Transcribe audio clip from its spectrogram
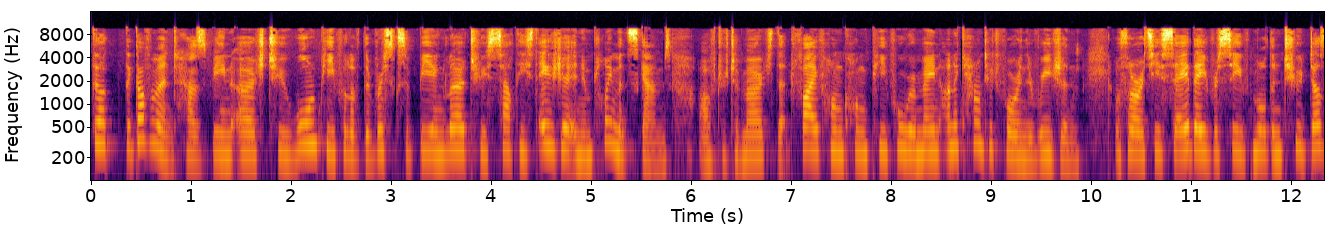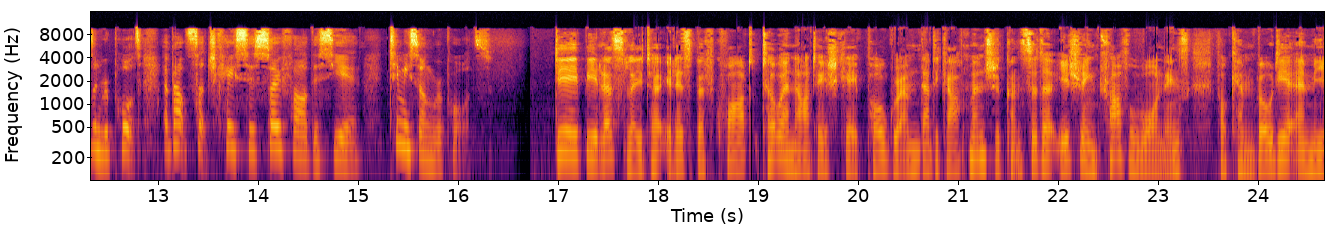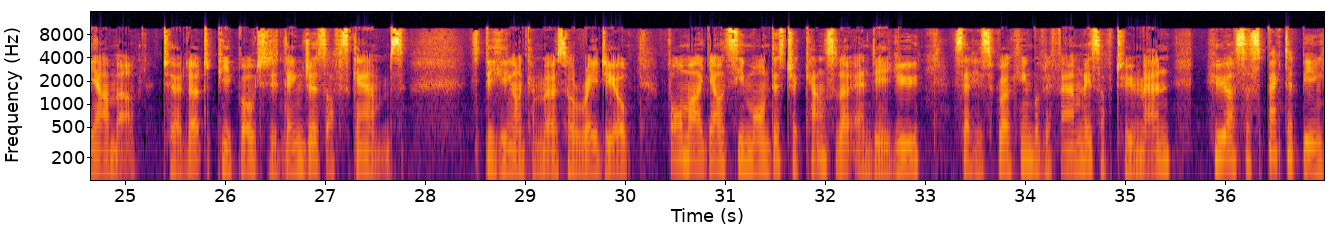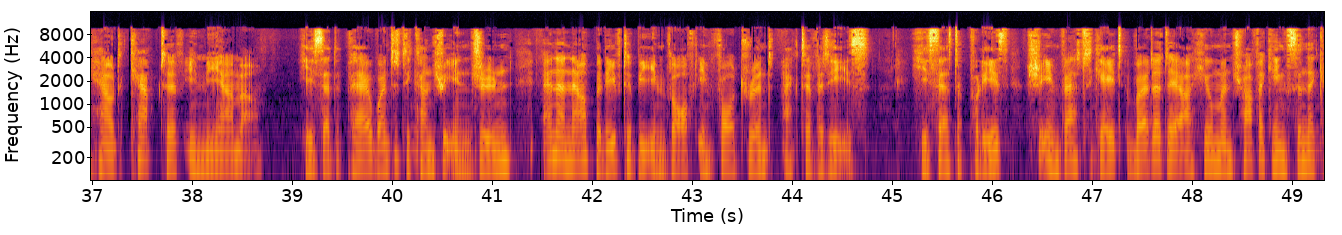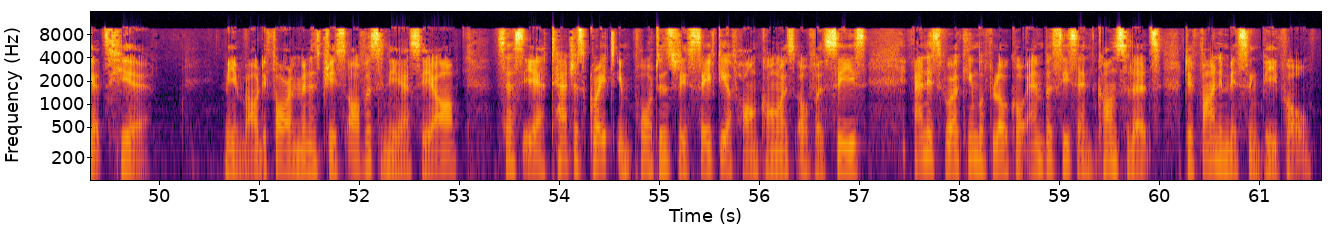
The, the, government has been urged to warn people of the risks of being lured to Southeast Asia in employment scams after it emerged that five Hong Kong people remain unaccounted for in the region. Authorities say they've received more than two dozen reports about such cases so far this year. Timmy Song reports. DAB legislator Elizabeth Quat told an RTHK program that the government should consider issuing travel warnings for Cambodia and Myanmar to alert people to the dangers of scams. Speaking on commercial radio, former Yau Tsim district councillor Andy Yu said he's working with the families of two men who are suspected being held captive in Myanmar. He said the pair went to the country in June and are now believed to be involved in fraudulent activities. He says the police should investigate whether there are human trafficking syndicates here. Meanwhile, the Foreign Ministry's office in the SAR says it attaches great importance to the safety of Hong Kongers overseas and is working with local embassies and consulates to find the missing people.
